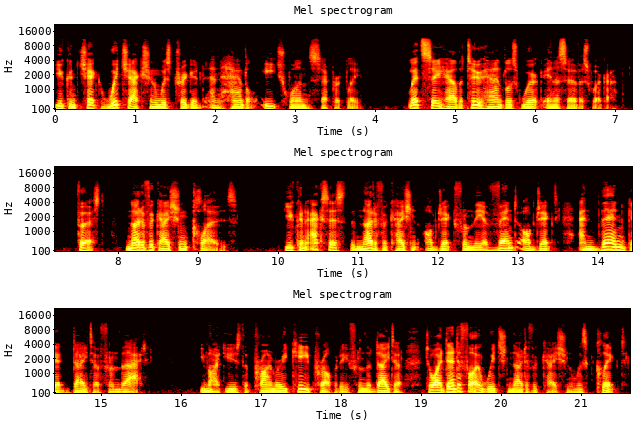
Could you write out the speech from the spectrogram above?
You can check which action was triggered and handle each one separately. Let's see how the two handlers work in a service worker. First, notification close. You can access the notification object from the event object and then get data from that. You might use the primary key property from the data to identify which notification was clicked.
